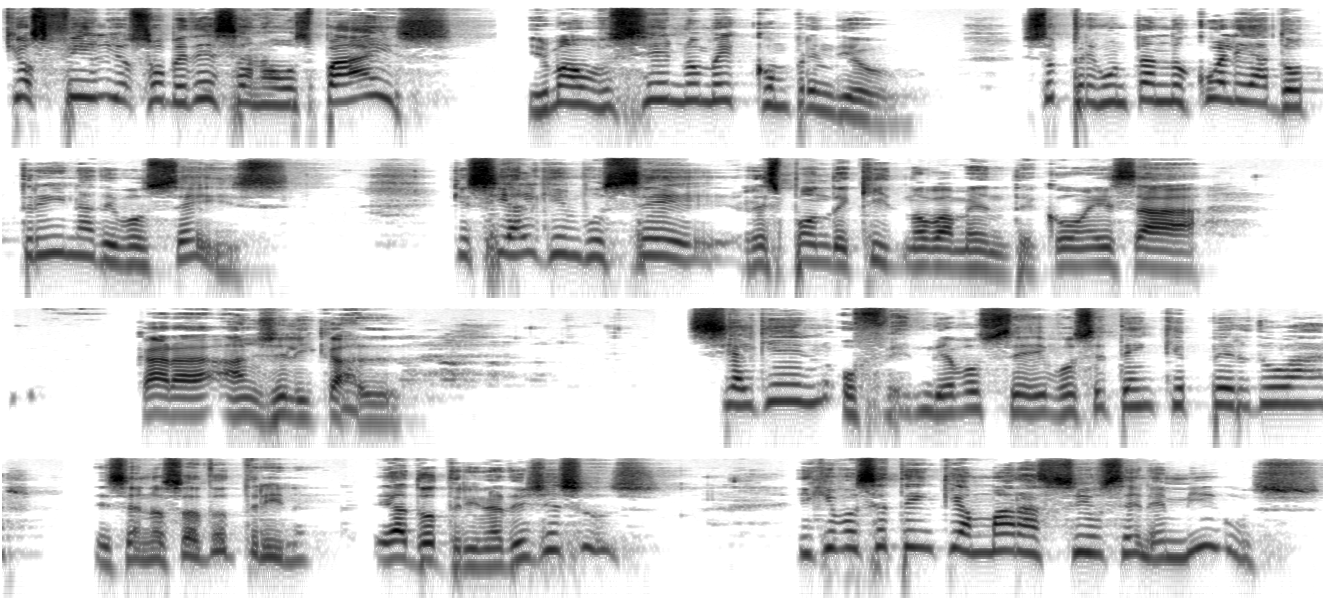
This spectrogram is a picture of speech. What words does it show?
Que os filhos obedeçam aos pais. Irmão, você não me compreendeu. Estou perguntando qual é a doutrina de vocês que se alguém você responde aqui novamente com essa cara angelical, se alguém ofende a você, você tem que perdoar. Essa é a nossa doutrina. É a doutrina de Jesus. E que você tem que amar a seus inimigos.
